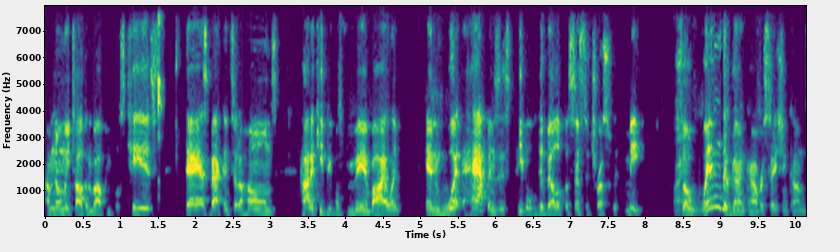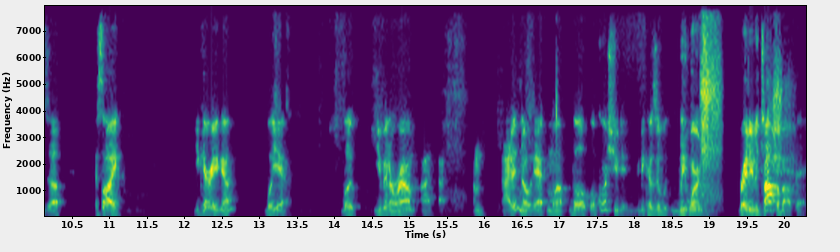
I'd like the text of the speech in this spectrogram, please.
I'm normally talking about people's kids, dads back into the homes, how to keep people from being violent. And what happens is people develop a sense of trust with me. Right. So when the gun conversation comes up, it's like, you carry a gun? Well, yeah. Well, you've been around. I, I, I'm, I didn't know that. Well, well, of course you didn't, because it, we weren't ready to talk about that.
